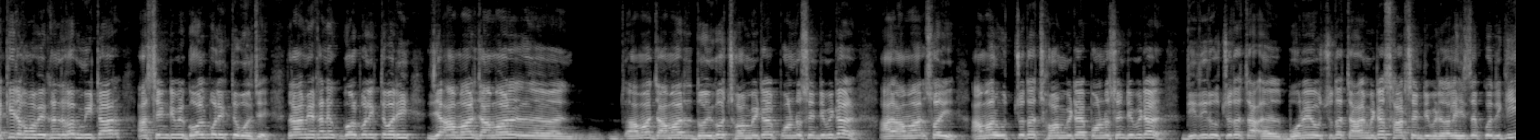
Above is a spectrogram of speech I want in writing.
একই রকমভাবে এখানে দেখো মিটার আর সেন্টিমিটার গল্প লিখতে বলছে। তাহলে আমি এখানে গল্প লিখতে পারি যে আমার জামার আমার জামার দৈর্ঘ্য ছ মিটার পনেরো সেন্টিমিটার আর আমার সরি আমার উচ্চতা ছ মিটার পনেরো সেন্টিমিটার, দিদির উচ্চতা বোনের উচ্চতা চার মিটার ষাট সেন্টিমিটার। তাহলে হিসেব করে দেখি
